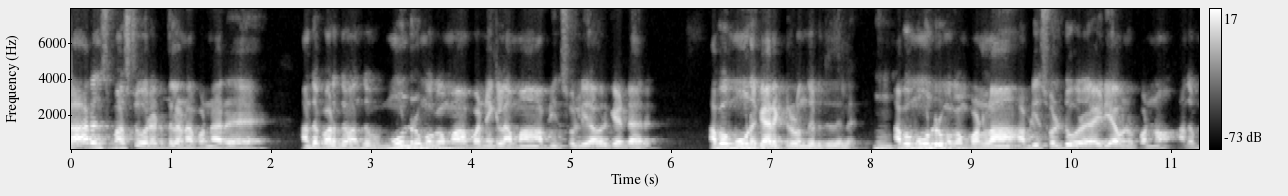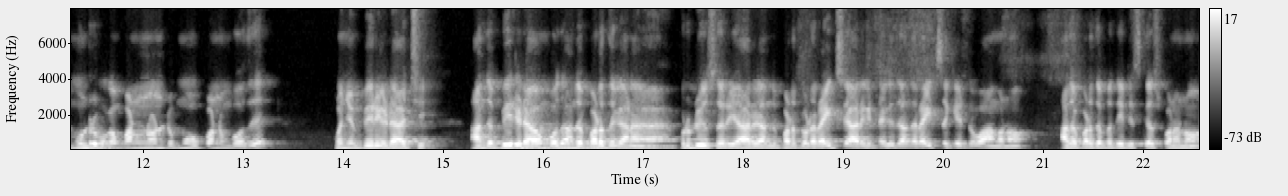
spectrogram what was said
லாரன்ஸ் மாஸ்டர் ஒரு இடத்துல என்ன பண்ணாரு? அந்த படத்தை வந்து மூன்று முகமாக பண்ணிக்கலாமா அப்படின்னு சொல்லி அவர் கேட்டார். அப்போ மூணு கேரக்டர் வந்துடுது இதில். அப்போ மூன்று முகம் பண்ணலாம் அப்படின்னு சொல்லிட்டு ஒரு ஐடியா ஒன்று பண்ணோம். அந்த மூன்று முகம் பண்ணணுன்ட்டு மூவ் பண்ணும்போது கொஞ்சம் பீரியட் ஆச்சு. அந்த பீரியட் ஆகும்போது அந்த படத்துக்கான ப்ரொடியூசர் யார் அந்த படத்தோட ரைட்ஸ் யாருக்கிட்ட இருக்குது அந்த ரைட்ஸை கேட்டு வாங்கணும் அந்த படத்தை பற்றி டிஸ்கஸ் பண்ணணும்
